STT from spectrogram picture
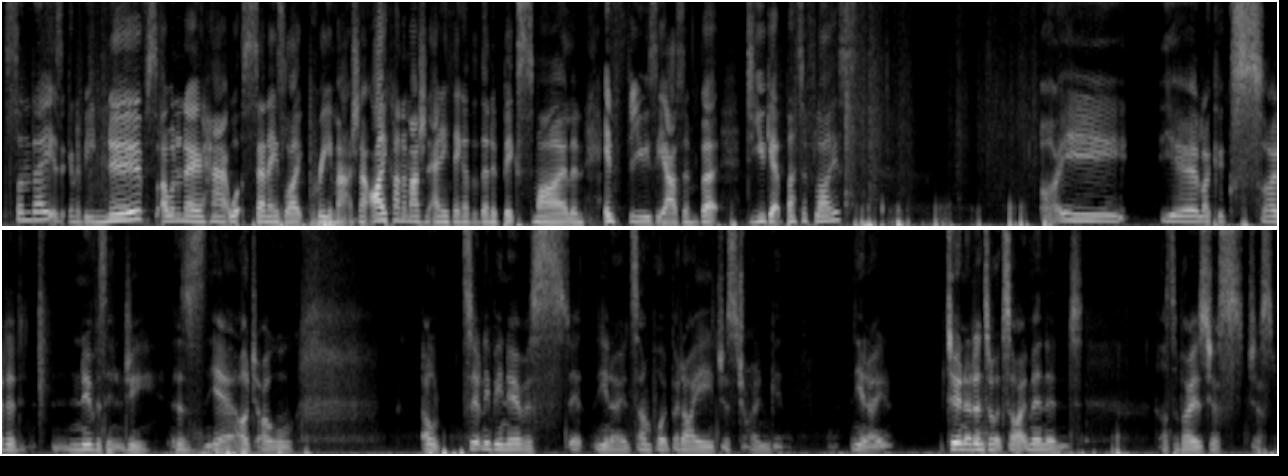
Sunday? Is it going to be nerves? I want to know how what Sene's like pre-match. Now I can't imagine anything other than a big smile and enthusiasm. But do you get butterflies? I yeah, like excited, nervous energy is yeah. I'll, I'll I'll certainly be nervous, at, you know, at some point, but I just try and get, you know, turn it into excitement and I suppose just just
